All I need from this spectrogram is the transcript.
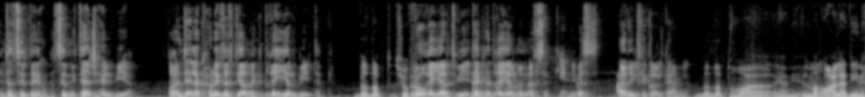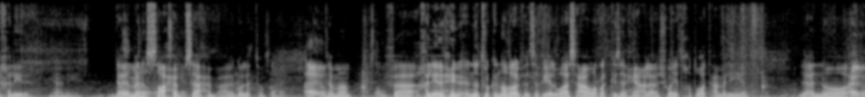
أنت هتصير زيهم هتصير نتاج هاي البيئة. طبعا أنت لك حرية الاختيار إنك تغير بيئتك. بالضبط شوف. لو غيرت بيئتك هتغير من نفسك يعني بس. هذه الفكرة الكاملة. بالضبط. هو يعني المرء على دين خليله. يعني دائما الصاحب صحيح. ساحب على قولتهم. صحيح. أيوه. تمام. صحيح. فخلينا الحين نترك النظرة الفلسفية الواسعة ونركز الحين على شوية خطوات عملية. لأنه حلو.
